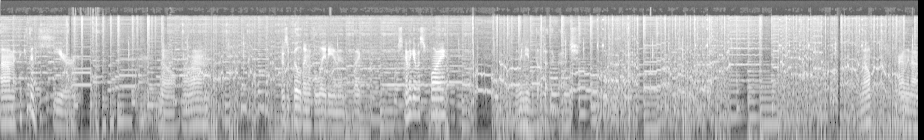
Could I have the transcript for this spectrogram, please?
Um, I think it's in here. No, um... There's a building with a lady in it, like... Gonna give us fly? We needed the feather badge. Nope, apparently not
